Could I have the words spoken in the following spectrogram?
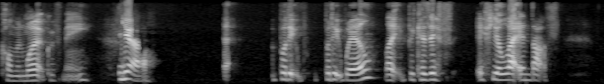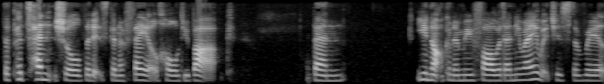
come and work with me. Yeah. But it but it will, like because if if you're letting that the potential that it's gonna fail hold you back, then you're not going to move forward anyway, which is the real,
